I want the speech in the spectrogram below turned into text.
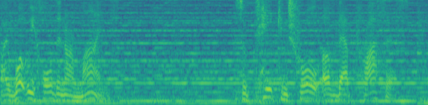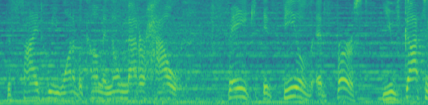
by what we hold in our minds. So take control of that process. Decide who you want to become, and no matter how fake it feels at first, you've got to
